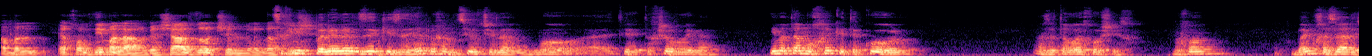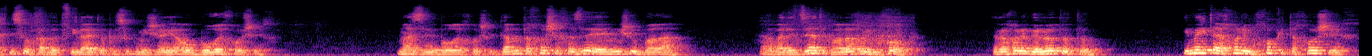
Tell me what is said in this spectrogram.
אבל איך עובדים על ההרגשה הזאת של צריך להרגיש... להתפלל על זה, כי זה הפך המציאות שלנו. בוא, תראה, תחשוב רגע. אם אתה מוחק את הכל, אז אתה רואה חושך, נכון? באים חז"ל, הכניסו לך בתפילה את הפסוק מישעיהו, בורא חושך. מה זה בורא חושך? גם את החושך הזה מישהו ברא. אבל את זה אתה כבר לא יכול למחוק. אתה לא יכול לגלות אותו. אם היית יכול למחוק את החושך,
